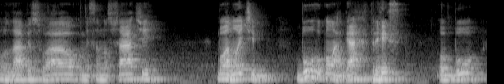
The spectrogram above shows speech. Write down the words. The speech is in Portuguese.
Olá pessoal, começando nosso chat. Boa noite, burro com H3, o burro.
